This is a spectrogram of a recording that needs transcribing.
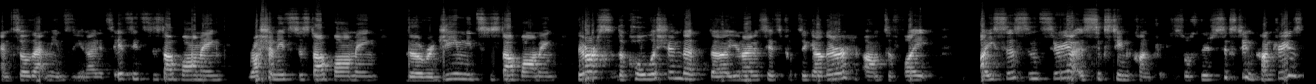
And so that means the United States needs to stop bombing, Russia needs to stop bombing, the regime needs to stop bombing. There are the coalition that the United States put together um, to fight ISIS in Syria is 16 countries. So there's 16 countries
